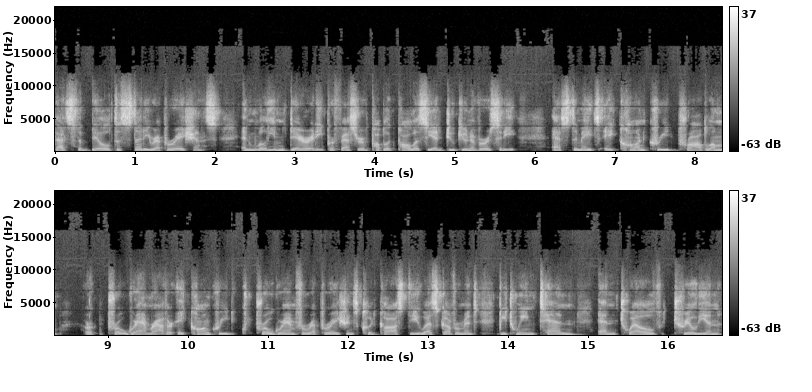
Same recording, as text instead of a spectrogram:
That's the bill to study reparations. And William Darity, professor of public policy at Duke University, estimates a concrete problem or program rather, a concrete program for reparations could cost the US government between 10 and 12 trillion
